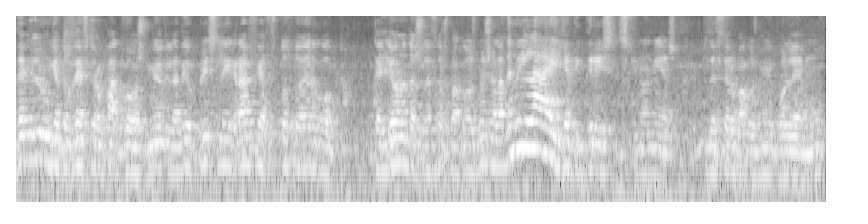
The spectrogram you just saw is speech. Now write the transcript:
Δεν μιλούν για το δεύτερο παγκόσμιο, δηλαδή ο Πρίσλι γράφει αυτό το έργο τελειώνοντας ο δεύτερος παγκόσμιος, αλλά δεν μιλάει για την κρίση της κοινωνίας του δεύτερου παγκοσμίου πολέμου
